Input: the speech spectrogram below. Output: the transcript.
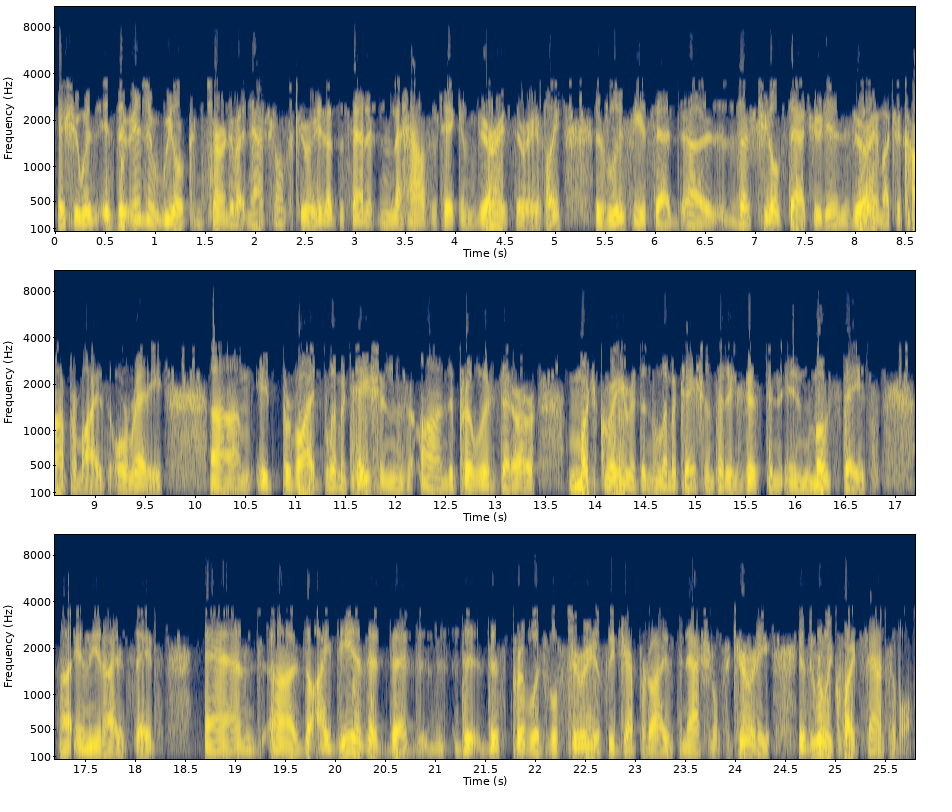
issue is, is there is a real concern about national security that the Senate and the House have taken very seriously. As Lucy said, uh, the Shield statute is very much a compromise already. Um, it provides limitations on the privilege that are much greater than the limitations that exist in, in most states uh, in the United States. And uh, the idea that, that th- this privilege will seriously jeopardize the national security is really quite fanciful.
